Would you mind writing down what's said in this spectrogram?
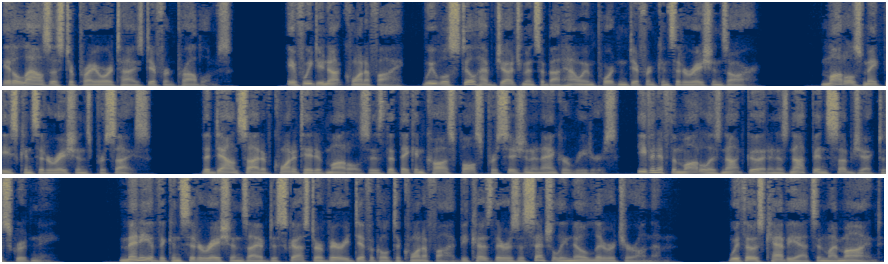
it allows us to prioritize different problems. If we do not quantify, we will still have judgments about how important different considerations are. Models make these considerations precise. The downside of quantitative models is that they can cause false precision and anchor readers, even if the model is not good and has not been subject to scrutiny. Many of the considerations I have discussed are very difficult to quantify because there is essentially no literature on them. With those caveats in my mind,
